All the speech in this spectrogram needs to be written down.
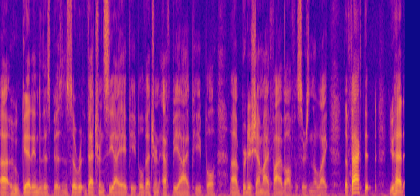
uh, who get into this business. So re- veteran CIA people, veteran FBI people, uh, British MI5 officers, and the like. The fact that you had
